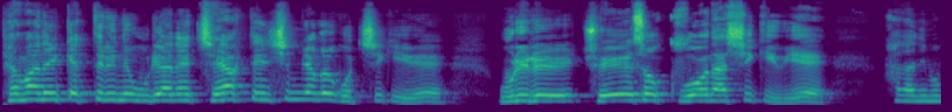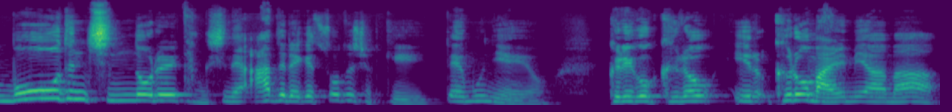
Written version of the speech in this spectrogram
평안을 깨뜨리는 우리 안에 제약된 심령을 고치기 위해 우리를 죄에서 구원하시기 위해 하나님은 모든 진노를 당신의 아들에게 쏟으셨기 때문이에요. 그리고 그로, 그로 말미암아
